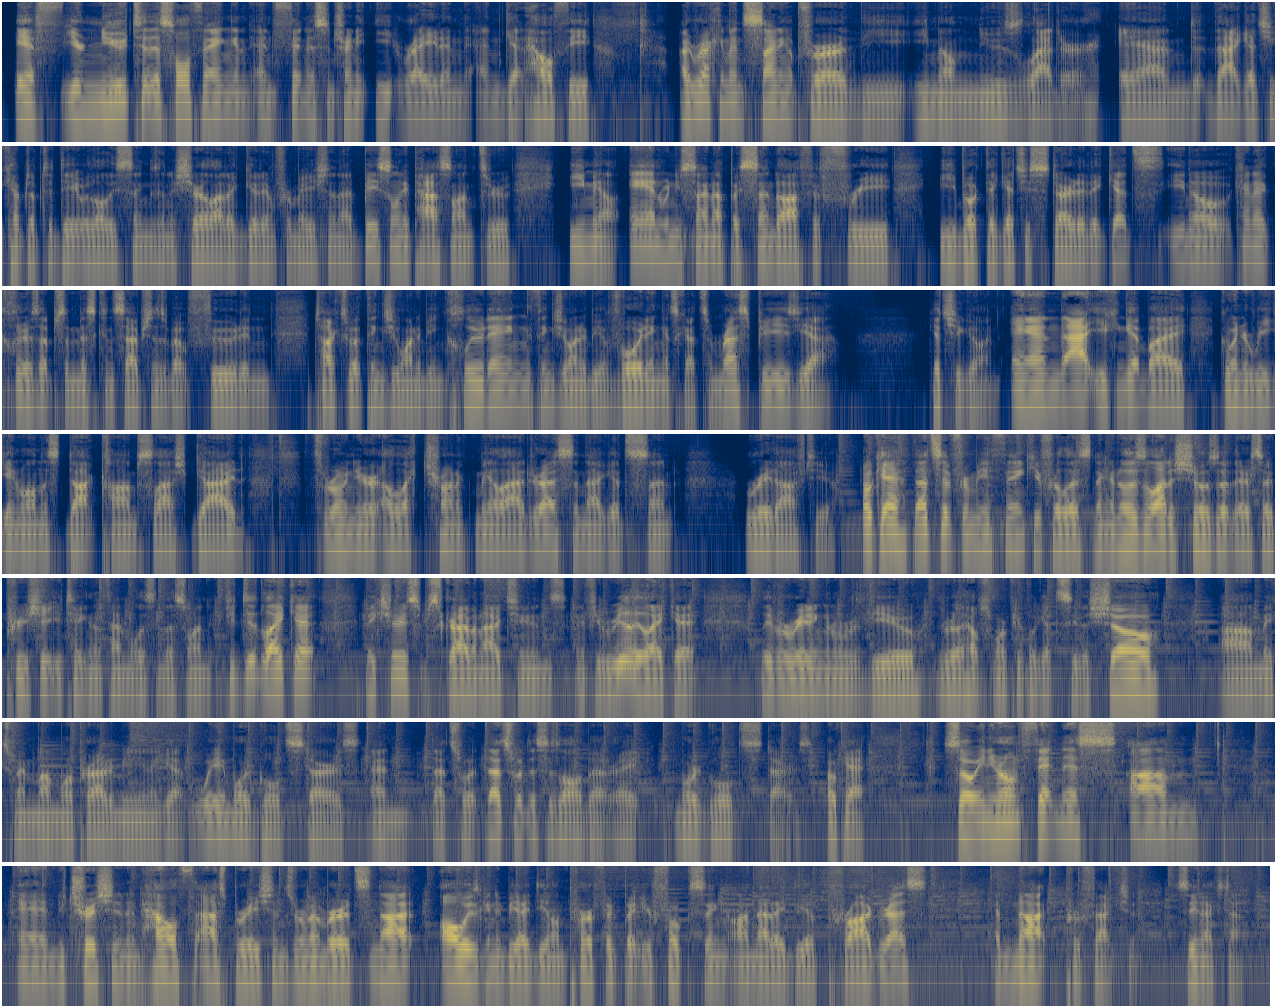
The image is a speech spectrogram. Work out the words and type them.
if you're new to this whole thing and, and fitness and trying to eat right and, and get healthy, I recommend signing up for the email newsletter, and that gets you kept up to date with all these things and I share a lot of good information that basically pass on through email. And when you sign up, I send off a free ebook that gets you started. It gets, you know, kind of clears up some misconceptions about food and talks about things you want to be including, things you want to be avoiding. It's got some recipes. Yeah, gets you going. And that you can get by going to regainedwellness.com slash guide, throw in your electronic mail address, and that gets sent right off to you. Okay, that's it for me. Thank you for listening. I know there's a lot of shows out there, so I appreciate you taking the time to listen to this one. If you did like it, make sure you subscribe on iTunes. And if you really like it, leave a rating and a review. It really helps more people get to see the show. Um, makes my mom more proud of me, and I get way more gold stars. And that's what that's what this is all about, right? More gold stars. Okay. So in your own fitness, um, and nutrition and health aspirations. Remember, it's not always going to be ideal and perfect, but you're focusing on that idea of progress and not perfection. See you next time.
